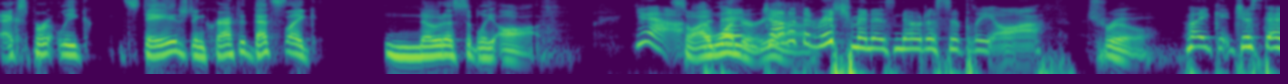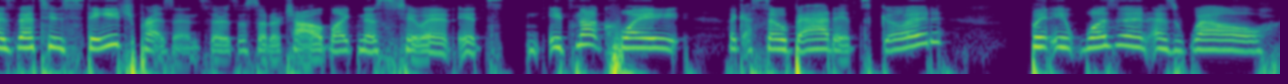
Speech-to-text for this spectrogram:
expertly staged and crafted. That's like noticeably off. Yeah. So I wonder, Then yeah. Jonathan Richman is noticeably off. True. Like just as that's his stage presence, there's a sort of childlikeness to it. It's it's not quite like a so bad it's good, but it wasn't as well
